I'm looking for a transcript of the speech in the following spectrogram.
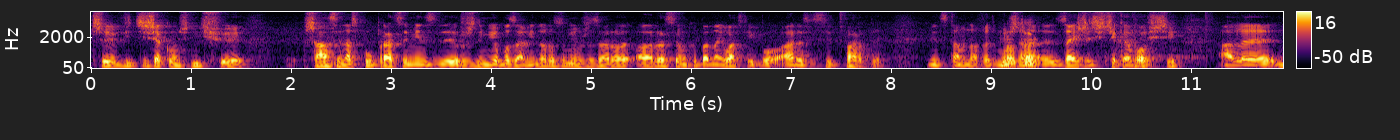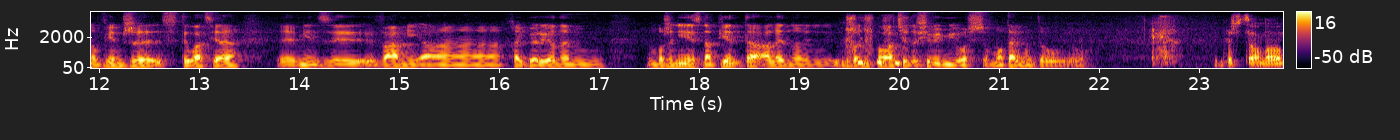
czy widzisz jakąś nić szansy na współpracę między różnymi obozami? No rozumiem, że za ARS-em chyba najłatwiej, bo ARS jest twardy, więc tam nawet no można tak. zajrzeć z ciekawości, ale no wiem, że sytuacja między wami a Hyperionem no może nie jest napięta, ale no, chyba nie pałacie do siebie miłością. O tak bym to ujął. Wiesz co, no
